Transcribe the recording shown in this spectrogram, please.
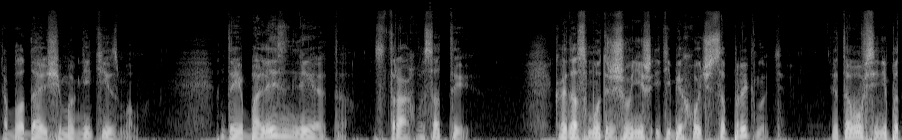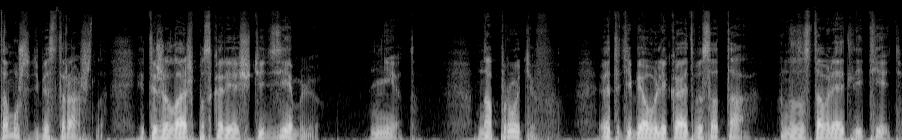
обладающей магнетизмом. Да и болезнь ли это? Страх высоты. Когда смотришь вниз и тебе хочется прыгнуть, это вовсе не потому, что тебе страшно, и ты желаешь поскорее ощутить землю. Нет. Напротив, это тебя увлекает высота. Она заставляет лететь.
